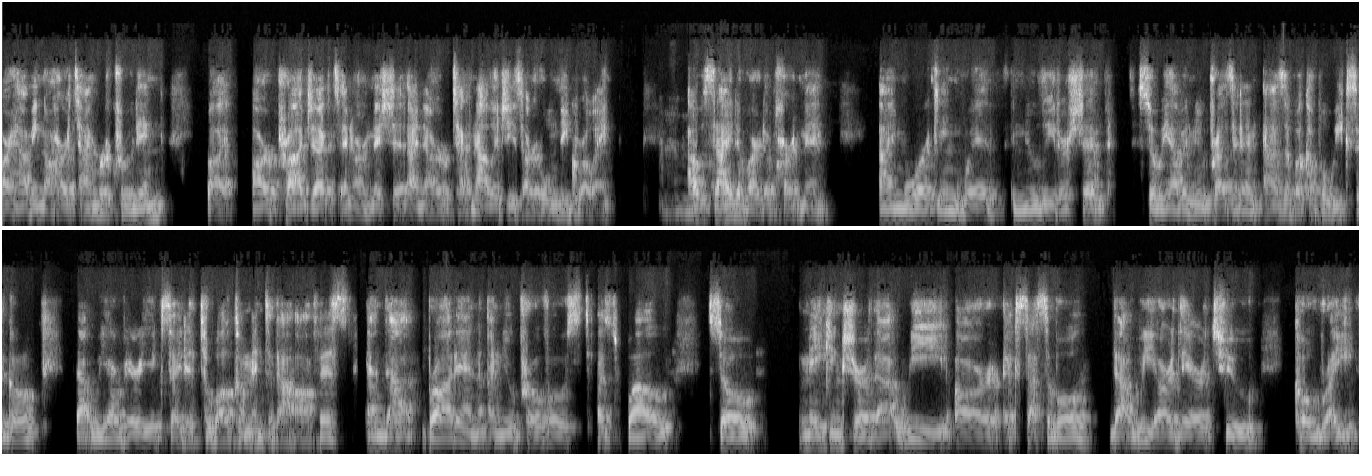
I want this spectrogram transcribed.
are having a hard time recruiting but our projects and our mission and our technologies are only growing. Mm-hmm. Outside of our department, I'm working with new leadership. So we have a new president as of a couple weeks ago that we are very excited to welcome into that office. And that brought in a new provost as well. So making sure that we are accessible, that we are there to co write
